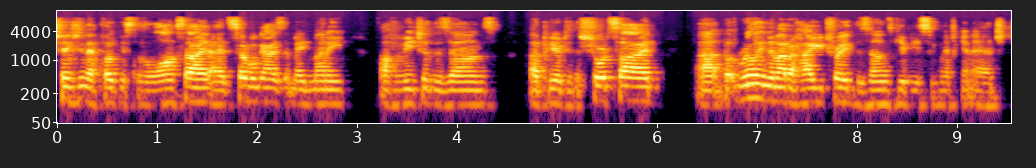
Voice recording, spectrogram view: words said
changing that focus to the long side. I had several guys that made money off of each of the zones up here to the short side. Uh, but really, no matter how you trade, the zones give you a significant edge.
